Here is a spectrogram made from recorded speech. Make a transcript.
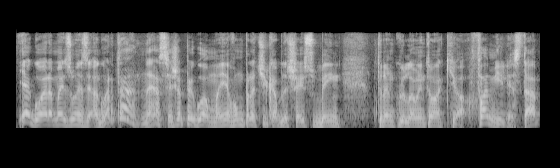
E agora mais um exemplo. Agora tá, né? Você já pegou a manha, vamos praticar para deixar isso bem tranquilão. Então aqui, ó, famílias, tá?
